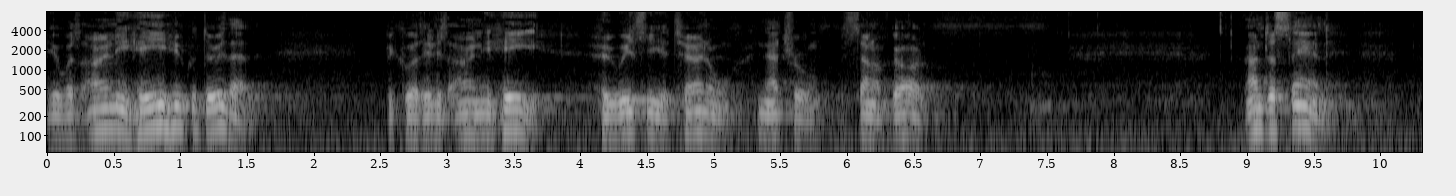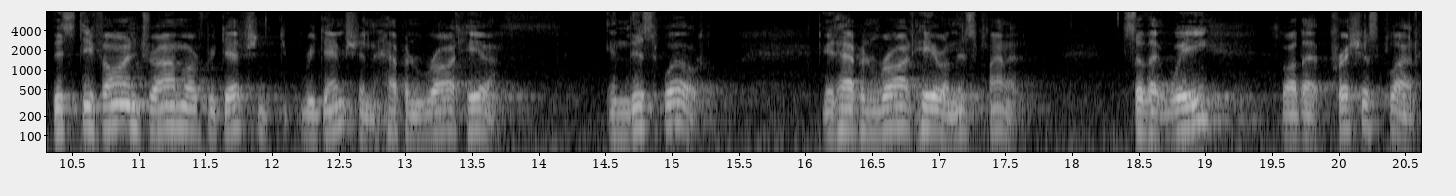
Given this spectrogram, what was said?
It was only he who could do that because it is only he who is the eternal, natural Son of God. Understand, this divine drama of redemption, redemption happened right here in this world. It happened right here on this planet. So that we, by that precious blood,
